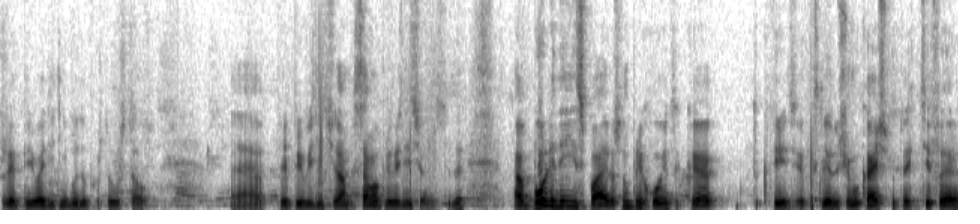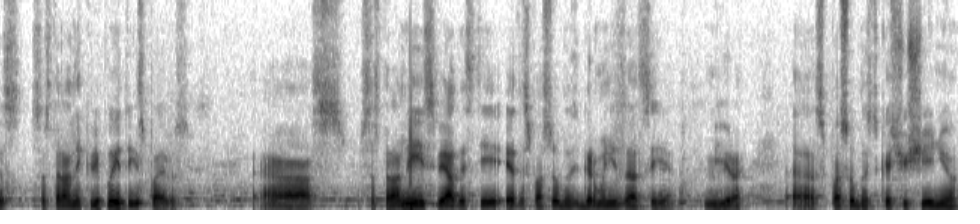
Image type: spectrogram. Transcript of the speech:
уже переводить не буду, потому что устал, а, при, при, самопревознесенности, да? а более да и испайрус, он приходит к к, третьему, к следующему качеству, то есть тиферес со стороны клипы это испайрус. А со стороны святости это способность гармонизации мира, а способность к ощущению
